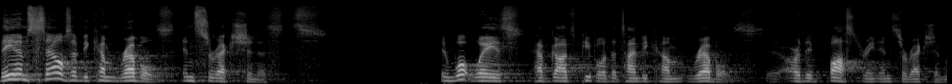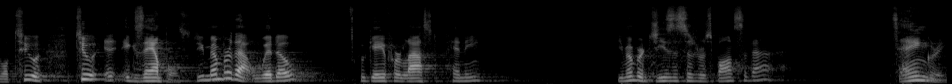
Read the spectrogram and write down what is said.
They themselves have become rebels, insurrectionists. In what ways have God's people at the time become rebels? are they fostering insurrection? Well, two, two examples. Do you remember that widow who gave her last penny? Do you remember Jesus' response to that? It's angry,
